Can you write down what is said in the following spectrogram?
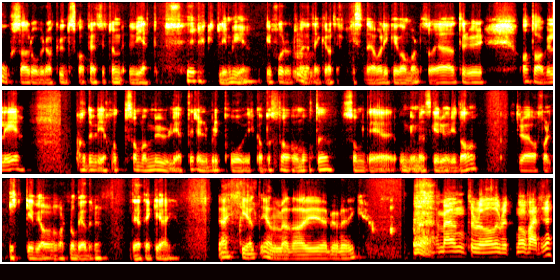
oser over av kunnskap. Jeg syns de vet fryktelig mye i forhold til hva jeg tenker at jeg visste da jeg var like gammel. Så jeg tror antagelig hadde vi hatt samme muligheter eller blitt påvirka på samme måte som det unge mennesker gjør i dag, tror jeg i hvert fall ikke vi har vært noe bedre. Det tenker jeg. Jeg er helt enig med deg, Bjørn Erik. Men tror du det hadde blitt noe verre?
